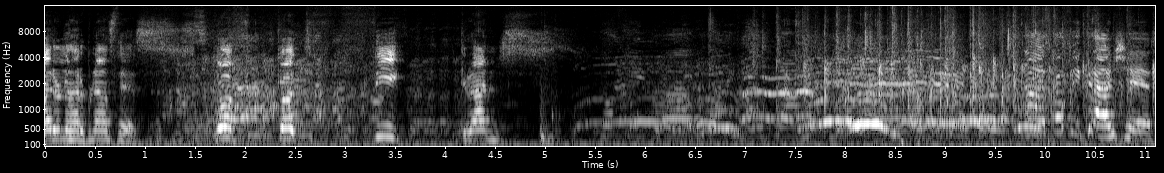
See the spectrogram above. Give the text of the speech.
I don't know how to pronounce this. Got got the grunts. Ah, coffee crashes.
